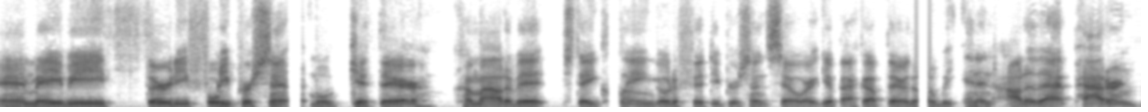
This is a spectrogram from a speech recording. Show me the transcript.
And maybe 30, 40% will get there, come out of it, stay clean, go to 50% sale rate, get back up there. They'll be in and out of that pattern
